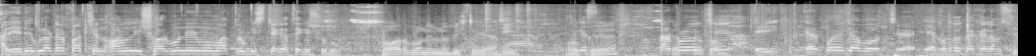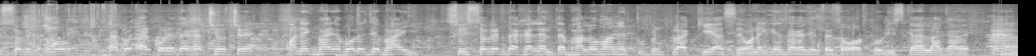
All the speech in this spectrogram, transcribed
আর এই রেগুলেটর পাচ্ছেন অনলি সর্বনিম্ন মাত্র বিশ টাকা থেকে শুরু। সর্বনিম্ন বিশ টাকা। জি। ঠিক আছে? তারপর হচ্ছে এই এরপরে যাব হচ্ছে এখন তো দেখালাম সুইচ সকেটগুলো। তারপর এরপরে দেখাচ্ছি হচ্ছে অনেক ভাইরা বলে যে ভাই সুইচ সকেট দেখালেন তা ভালো মানের টুপিন প্লাগ কি আছে? অনেকে দেখা যেতেছে অটো রিক্সা লাগায় হ্যাঁ? হ্যাঁ।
